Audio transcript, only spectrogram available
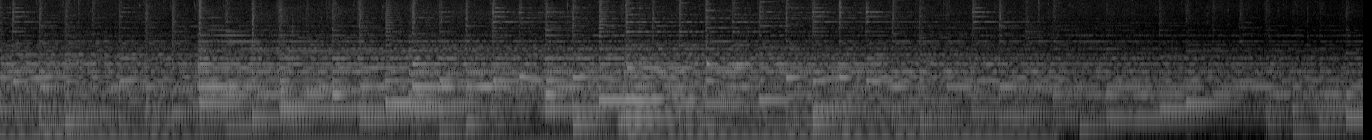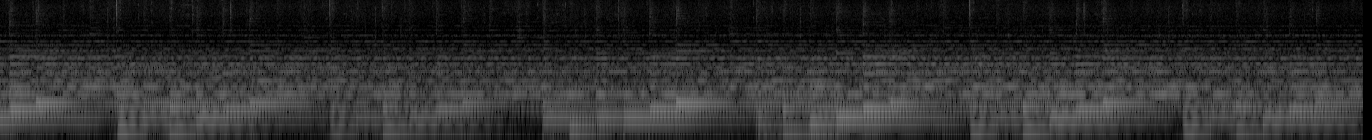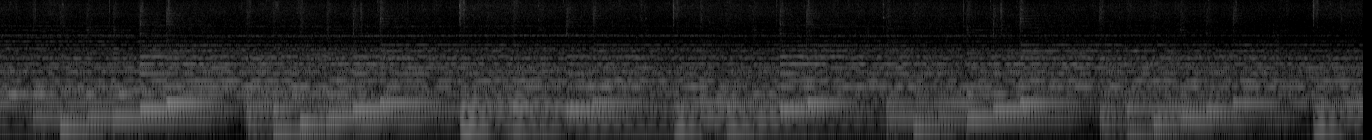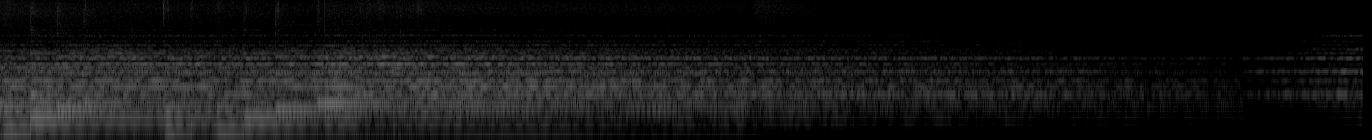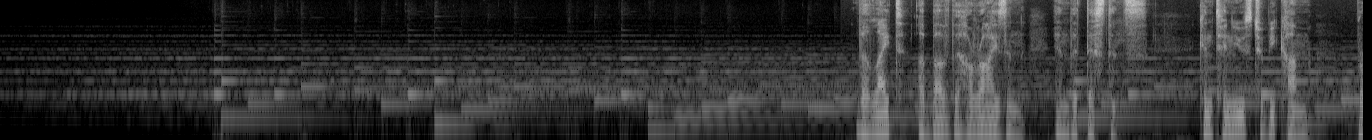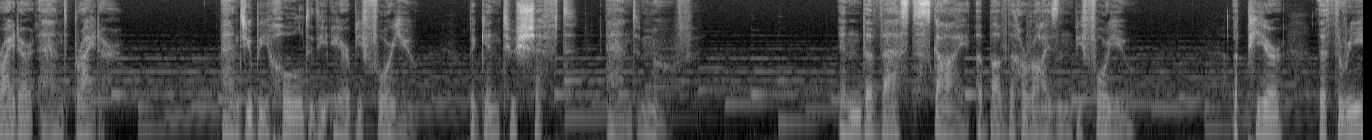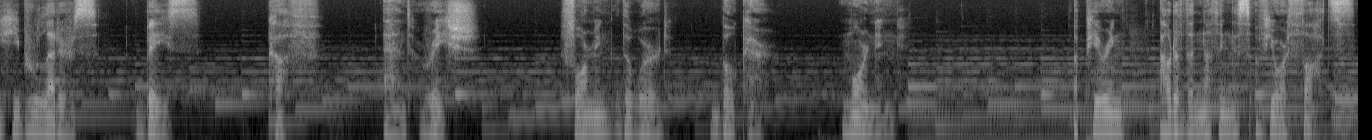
The light above the horizon in the distance continues to become brighter and brighter, and you behold the air before you begin to shift and move. In the vast sky above the horizon before you appear the three Hebrew letters Beis, Kaf, and Resh forming the word Boker, morning, appearing out of the nothingness of your thoughts.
